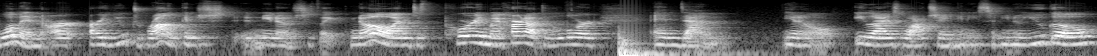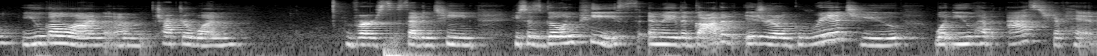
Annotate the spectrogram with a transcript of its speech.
woman, are are you drunk? And, she, and you know, she's like, no, I'm just pouring my heart out to the Lord. And um, you know, Eli's watching, and he said, you know, you go, you go on. Um, chapter one, verse seventeen. He says, "Go in peace, and may the God of Israel grant you what you have asked of him.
